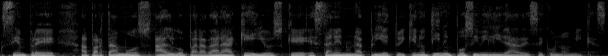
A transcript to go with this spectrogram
Siempre apartamos algo para dar a aquellos que están en un aprieto y que no tienen posibilidades económicas.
